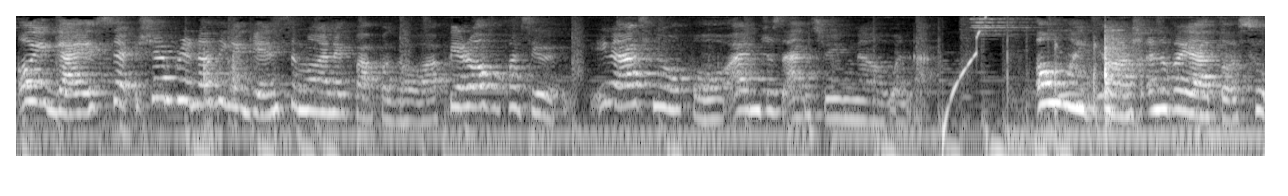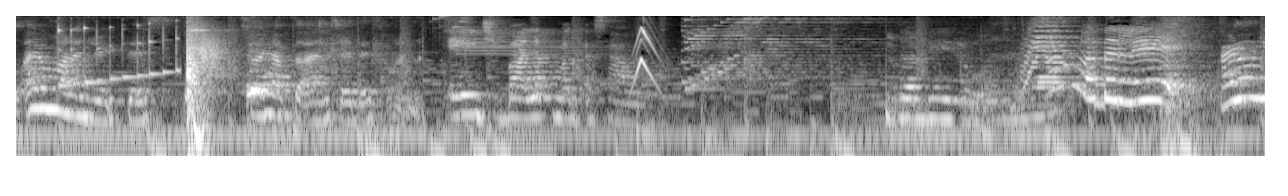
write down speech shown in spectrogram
Oy guys, sy- syempre nothing against sa mga nagpapagawa. Pero ako kasi, ina-ask mo ako, I'm just answering na wala. Oh my gosh, ano kaya to? So, I don't wanna drink this. So, I have to answer this one. Age, balak mag-asawa. Madali yun. Ang madali! I don't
